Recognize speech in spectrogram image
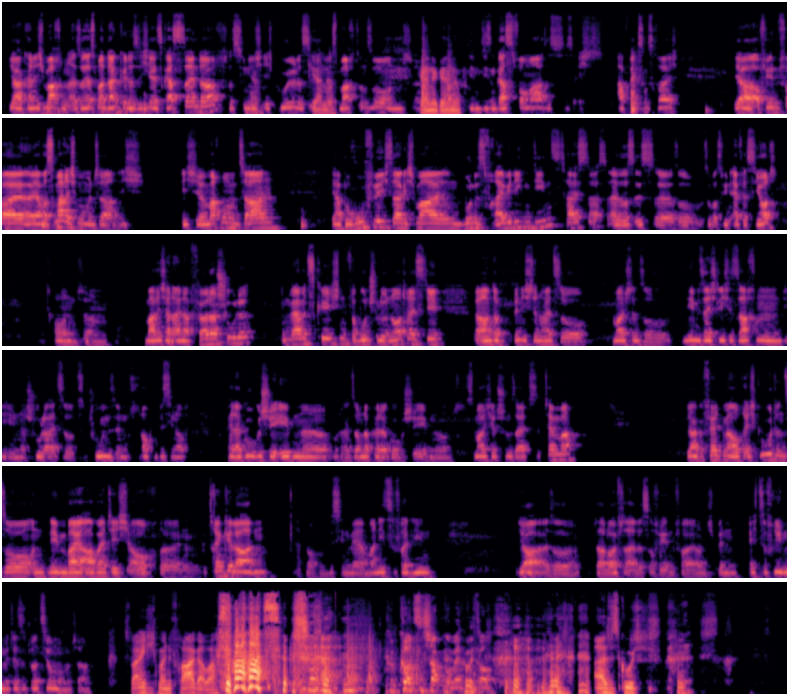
Ja, kann ich machen. Also erstmal danke, dass ich hier als Gast sein darf. Das finde ich echt cool, dass ihr Gerne. sowas macht und so. Und äh, Gerne, gerne. in diesem Gastformat, das ist echt abwechslungsreich. Ja, auf jeden Fall. Äh, ja, was mache ich momentan? Ich, ich äh, mache momentan ja beruflich, sage ich mal, einen Bundesfreiwilligendienst heißt das. Also es ist äh, so sowas wie ein FSJ und ähm, mache ich an einer Förderschule in Wermelskirchen, Verbundschule Nord heißt die. Ja, und da bin ich dann halt so, mache ich dann so nebensächliche Sachen, die in der Schule halt so zu tun sind, auch ein bisschen auf pädagogische Ebene oder halt sonderpädagogische Ebene und das mache ich jetzt schon seit September. Ja, gefällt mir auch echt gut und so und nebenbei arbeite ich auch äh, in einem Getränkeladen, hat noch ein bisschen mehr Money zu verdienen. Ja, also da läuft alles auf jeden Fall und ich bin echt zufrieden mit der Situation momentan. Das war eigentlich meine Frage, aber Spaß. Kurzen Schockmoment Gut. bekommen. Alles gut.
